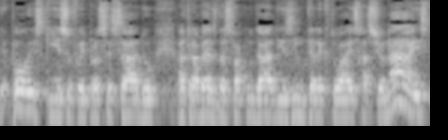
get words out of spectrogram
depois que isso foi processado através das faculdades intelectuais racionais,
